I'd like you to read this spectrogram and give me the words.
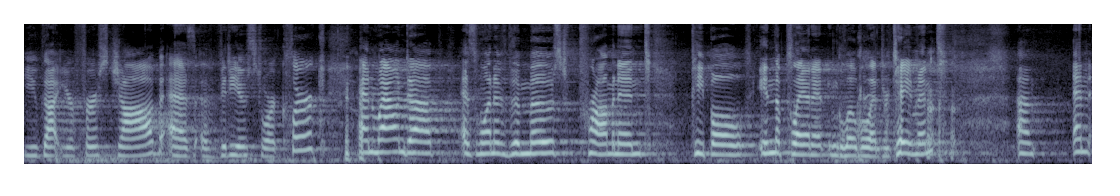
You got your first job as a video store clerk and wound up as one of the most prominent people in the planet in global entertainment. Um, and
